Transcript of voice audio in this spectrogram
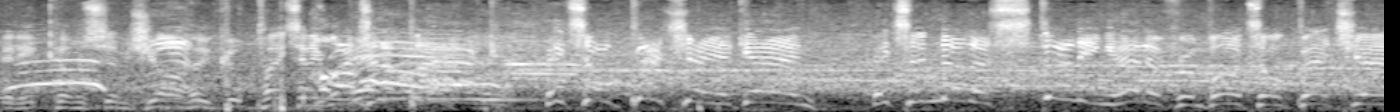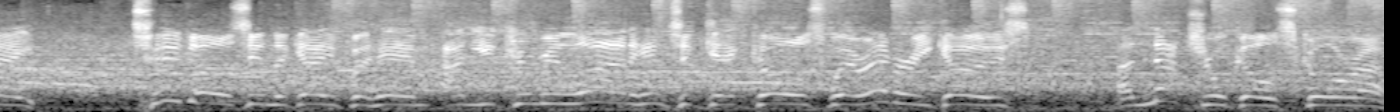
And it comes from Jahouh, good pace, and he runs to the back. It's on Becce again. It's another stunning header from Bart Ogbeche. Two goals in the game for him, and you can rely on him to get goals wherever he goes. A natural goal scorer,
